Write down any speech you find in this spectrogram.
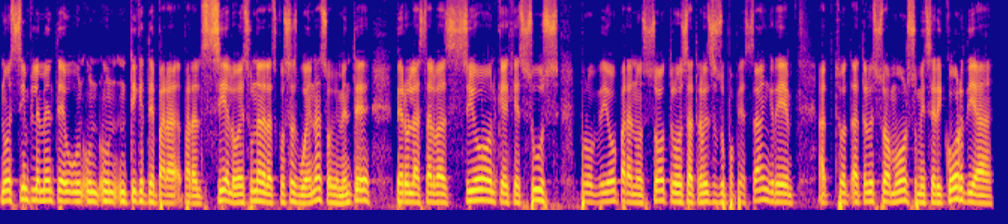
no es simplemente un, un, ticket para, para, el cielo, es una de las cosas buenas, obviamente, pero la salvación que Jesús proveyó para nosotros a través de su propia sangre, a, través de su amor, su misericordia,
